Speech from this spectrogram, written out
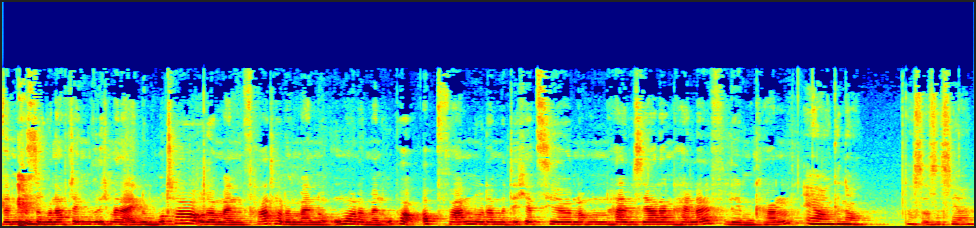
wenn wir jetzt darüber nachdenken, würde ich meine eigene Mutter oder meinen Vater oder meine Oma oder meinen Opa opfern, nur damit ich jetzt hier noch ein halbes Jahr lang High Life leben kann. Ja, genau. Das ist es ja.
